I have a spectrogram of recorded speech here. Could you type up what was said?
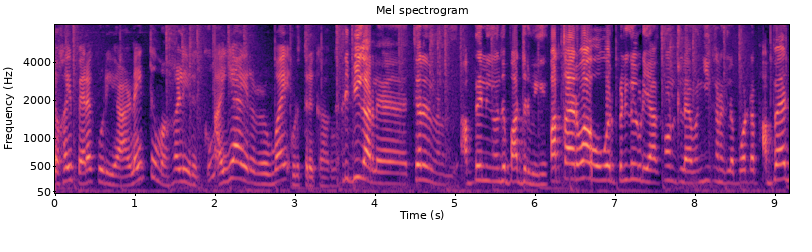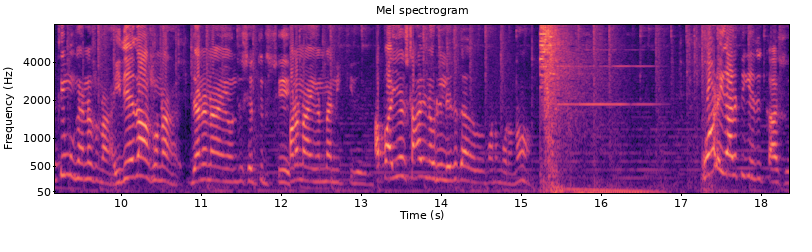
தொகை பெறக்கூடிய அனைத்து மகளிருக்கும் ஐயாயிரம் ரூபாய் கொடுத்திருக்காங்க. பீகார்ல தேர்தல் நடந்தது. அப்ப நீங்க வந்து பாத்துருப்பீங்க பத்தாயிரம் ரூபாய் ஒவ்வொரு பெண்களுடைய அக்கௌண்ட்ல வங்கி கணக்குல போட்ட அப்ப திமுக என்ன சொன்னாங்க? இதே தான் சொன்னாங்க. ஜனநாயகம் வந்து செத்துருச்சு. ஜனநாயகம் தான் நிக்குது. அப்ப ஐயா ஸ்டாலின் அவர்கள் எதுக்காக பணம் போடணும்? கோடை காலத்துக்கு எதுக்கு காசு?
